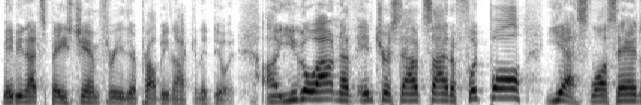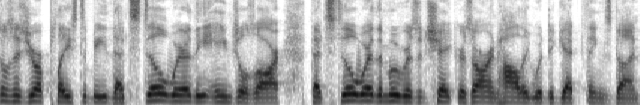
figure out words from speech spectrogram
maybe not space jam 3 they're probably not going to do it. Uh, you go out and have interest outside of football yes, Los Angeles is your place to be. That's still where the Angels are. That's still where the movers and shakers are in Hollywood to get things done.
